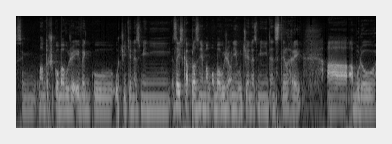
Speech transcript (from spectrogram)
si mám trošku obavu, že i venku určitě nezmění, z hlediska Plzně mám obavu, že oni určitě nezmění ten styl hry a, a budou uh,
